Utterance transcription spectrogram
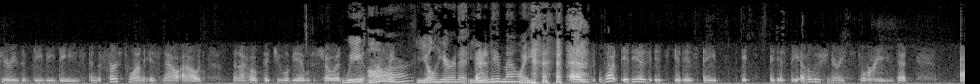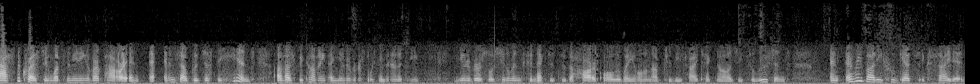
series of DVDs, and the first one is now out, and I hope that you will be able to show it. We in Maui. are. You'll hear it at Unity of Maui. And what it is, it, it is a, it, it is the evolutionary story that asks the question, what's the meaning of our power, and ends up with just a hint of us becoming a universal humanity. Universal humans connected through the heart all the way on up to these high technology solutions. And everybody who gets excited,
